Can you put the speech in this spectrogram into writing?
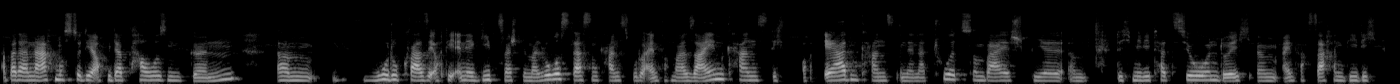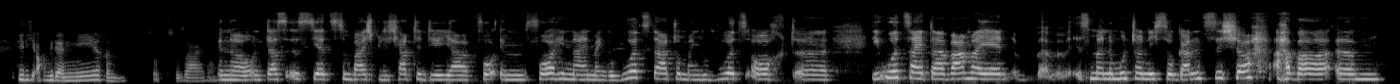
aber danach musst du dir auch wieder Pausen gönnen, ähm, wo du quasi auch die Energie zum Beispiel mal loslassen kannst, wo du einfach mal sein kannst, dich auch erden kannst in der Natur zum Beispiel, ähm, durch Meditation, durch ähm, einfach Sachen, die dich, die dich auch wieder nähren sozusagen. Genau, und das ist jetzt zum Beispiel, ich hatte dir ja vor, im Vorhinein mein Geburtsdatum, mein Geburtsort, äh, die Uhrzeit, da war man ja, ist meine Mutter nicht so ganz sicher, aber ähm,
